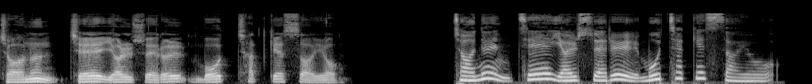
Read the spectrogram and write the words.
저는 제 열쇠를 못 찾겠어요. 저는 제 열쇠를 못 찾겠어요.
